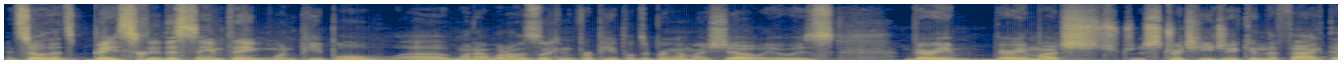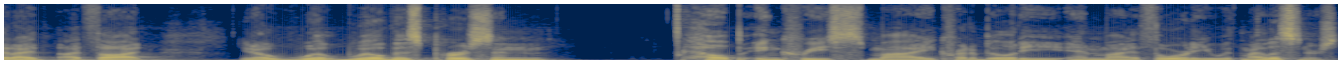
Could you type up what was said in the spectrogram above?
And so that's basically the same thing. When people, uh, when I when I was looking for people to bring on my show, it was very very much strategic in the fact that I I thought, you know, will will this person help increase my credibility and my authority with my listeners?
